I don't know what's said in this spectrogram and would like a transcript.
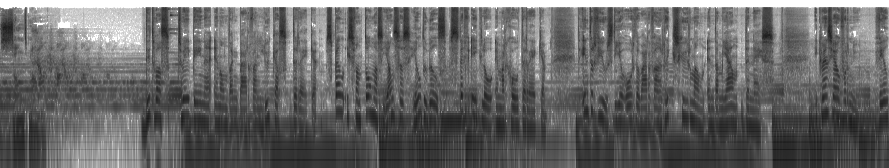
Zandman. Dit was Twee Benen en Ondankbaar van Lucas de Rijke. Spel is van Thomas Janssens, Hilde Wils, Stef Eeklo en Margot de Rijke. De interviews die je hoorde waren van Rick Schuurman en Damiaan de Nijs. Ik wens jou voor nu veel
